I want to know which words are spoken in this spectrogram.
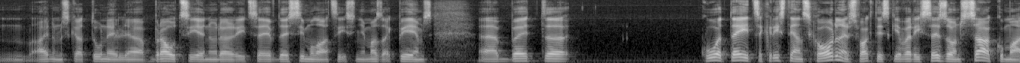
aeronautiskā tuneļa braucienu un arī CFD simulācijas viņam mazāk pieejamas. Bet ko teica Kristians Horners, faktiski jau arī sezonas sākumā,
